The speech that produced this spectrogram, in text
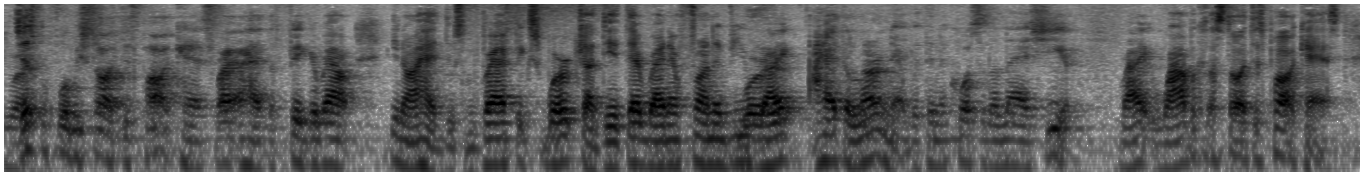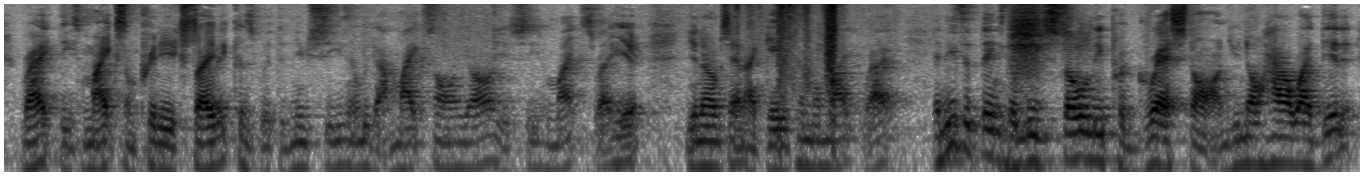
Right. Just before we start this podcast, right, I had to figure out, you know, I had to do some graphics work. I did that right in front of you, Word. right? I had to learn that within the course of the last year, right? Why? Because I started this podcast, right? These mics, I'm pretty excited because with the new season, we got mics on, y'all. You see the mics right here. You know what I'm saying? I gave him a mic, right? And these are things that we solely progressed on. You know how I did it?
